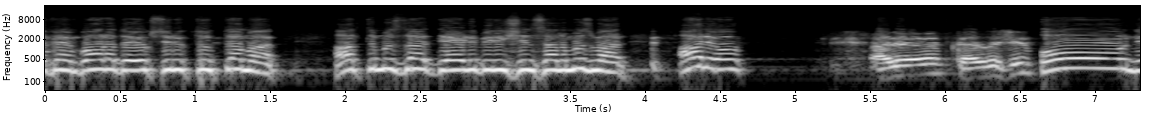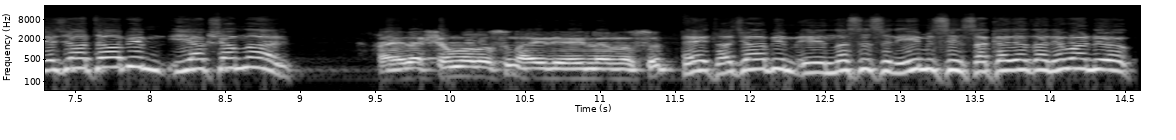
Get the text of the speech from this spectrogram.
Efendim bu arada öksürük tuttu ama hattımızda değerli bir iş insanımız var. Alo. Alo kardeşim. Oo Necati abim iyi akşamlar. Hayırlı akşamlar olsun, hayırlı yayınlar olsun. Evet Hacı abim e, nasılsın iyi misin? Sakarya'da ne var ne yok?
